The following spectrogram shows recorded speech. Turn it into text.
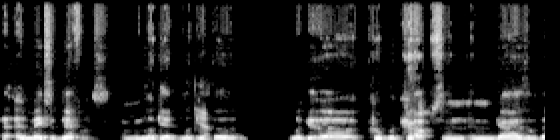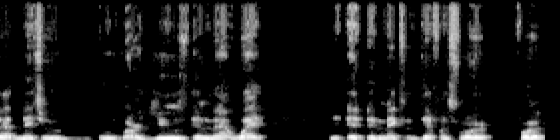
it, it, makes a difference. I mean, look at look yeah. at the look at uh, Cooper Kupps and, and guys of that nature who, who are used in that way. It, it makes a difference for for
